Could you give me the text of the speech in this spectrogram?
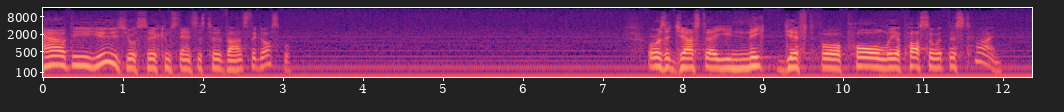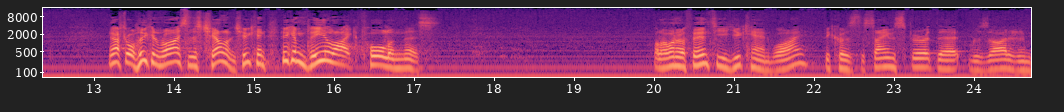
How do you use your circumstances to advance the gospel? Or is it just a unique gift for Paul the Apostle at this time? And after all, who can rise to this challenge? Who can, who can be like Paul in this? Well, I want to affirm to you, you can. Why? Because the same Spirit that resided in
